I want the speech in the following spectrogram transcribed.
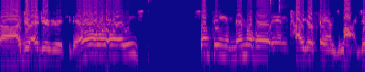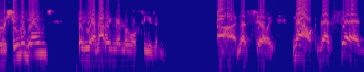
Uh, I do I do agree with you there, or, or, or at least something memorable in Tiger fans' minds. There were single games, but yeah, not a memorable season uh, necessarily. Now that said,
